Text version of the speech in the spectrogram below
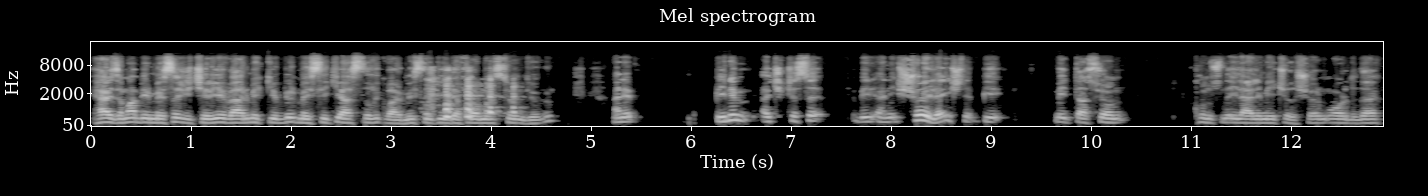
her zaman bir mesaj içeriği vermek gibi bir mesleki hastalık var. Mesleki deformasyon diyorum. Hani benim açıkçası bir hani şöyle işte bir meditasyon konusunda ilerlemeye çalışıyorum. Orada da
